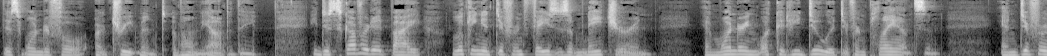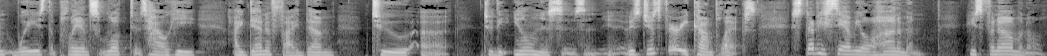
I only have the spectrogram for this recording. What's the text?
this wonderful uh, treatment of homeopathy. He discovered it by looking at different phases of nature and, and wondering what could he do with different plants and, and different ways the plants looked as how he identified them to, uh, to the illnesses. And it was just very complex. Study Samuel Hahnemann. He's phenomenal.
